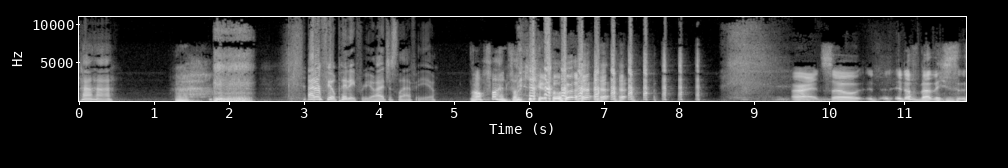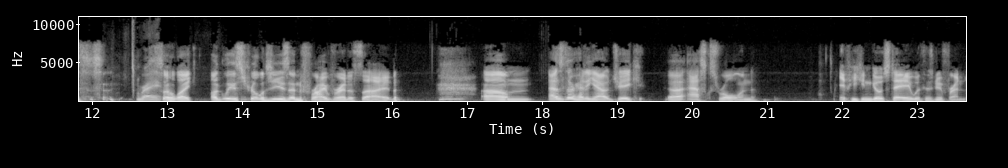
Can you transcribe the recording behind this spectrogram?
Haha. I don't feel pity for you. I just laugh at you. Oh, fine. Fuck you. All right. So enough about these. Right. So like uglies trilogies and fry bread aside, um, as they're heading out, Jake uh, asks Roland if he can go stay with his new friend.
